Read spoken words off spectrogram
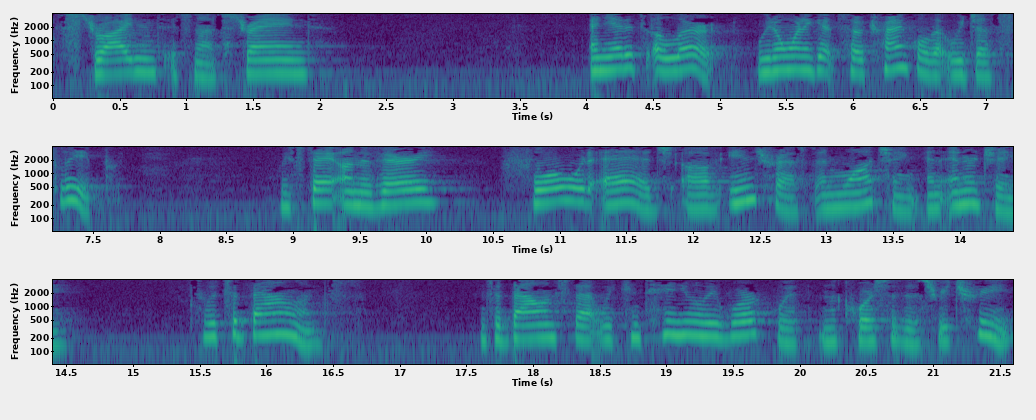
strident, it's not strained, and yet it's alert. We don't want to get so tranquil that we just sleep. We stay on the very forward edge of interest and watching and energy. So it's a balance. It's a balance that we continually work with in the course of this retreat.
